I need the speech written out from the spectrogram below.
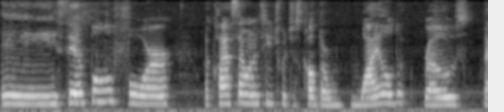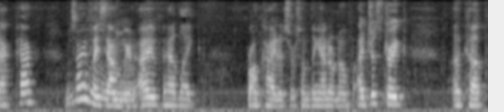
a sample for a class I want to teach, which is called the Wild Rose Backpack. I'm sorry if I sound weird. I've had like bronchitis or something. I don't know. I just drank a cup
